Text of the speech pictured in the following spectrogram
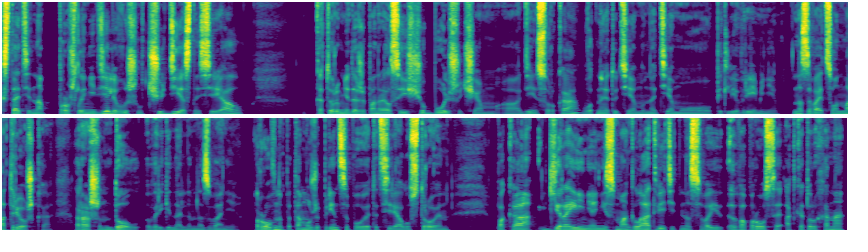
Кстати, на прошлой неделе вышел чудесный сериал, который мне даже понравился еще больше, чем э, День сурка, вот на эту тему, на тему петли времени. Называется он «Матрешка», Russian Doll в оригинальном названии. Ровно по тому же принципу этот сериал устроен пока героиня не смогла ответить на свои э, вопросы, от которых она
